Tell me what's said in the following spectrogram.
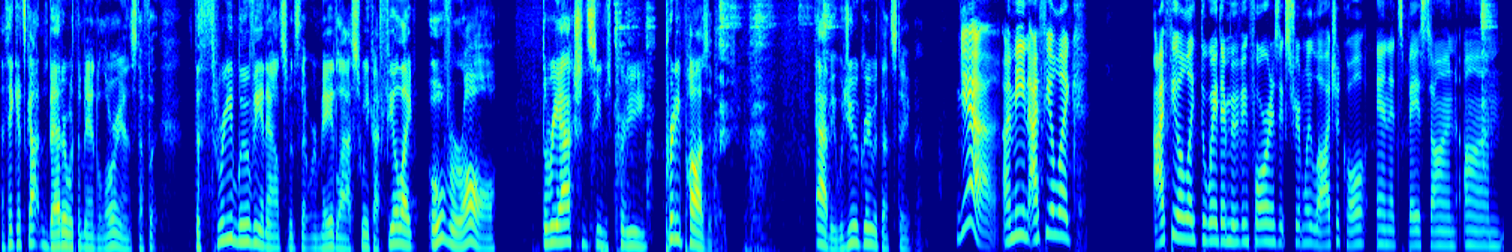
I think it's gotten better with the Mandalorian and stuff, but the three movie announcements that were made last week, I feel like overall the reaction seems pretty pretty positive. Abby, would you agree with that statement? Yeah, I mean, I feel like I feel like the way they're moving forward is extremely logical, and it's based on um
